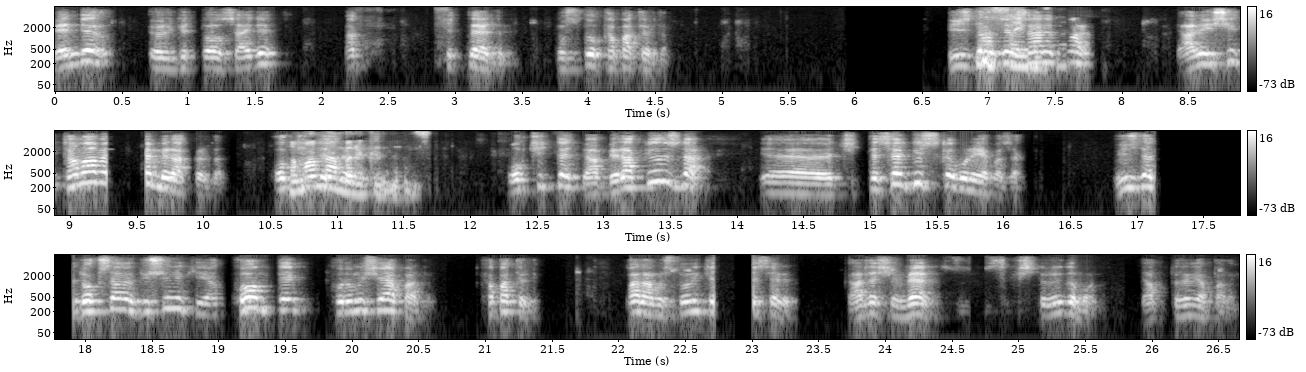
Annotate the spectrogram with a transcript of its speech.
ben de örgütlü olsaydı kitlerdim. Musluğu kapatırdım. Bizde o cesaret var. Yani işi tamamen bırakırdım. O tamamen bırakırdınız. O kitle, ya bırakıyoruz da e, kitlesel güçle bunu yapacak. Yüzde doksanı düşünün ki ya komple kurumu şey yapardım. Kapatırdım. Para musluğunu keserim. Kardeşim ver. Sıkıştırırdım onu. Yaptırım yaparım.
